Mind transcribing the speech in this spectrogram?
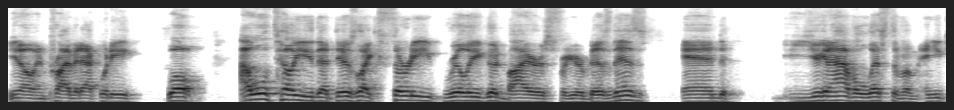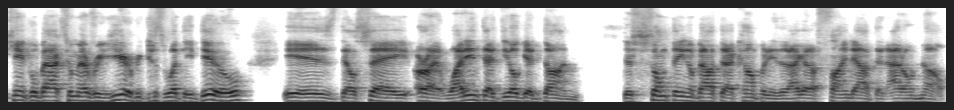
you know, in private equity. Well, I will tell you that there's like thirty really good buyers for your business, and you're going to have a list of them and you can't go back to them every year because what they do is they'll say, all right, why didn't that deal get done? There's something about that company that I got to find out that I don't know,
